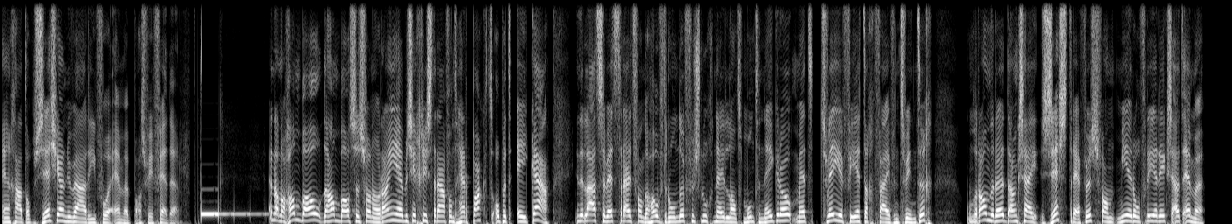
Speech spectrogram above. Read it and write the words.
en gaat op 6 januari voor Emmen pas weer verder. En dan nog handbal. De handbalsters van Oranje hebben zich gisteravond herpakt op het EK. In de laatste wedstrijd van de hoofdronde versloeg Nederland Montenegro met 42-25. Onder andere dankzij zes treffers van Merel Frederiks uit Emmen.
